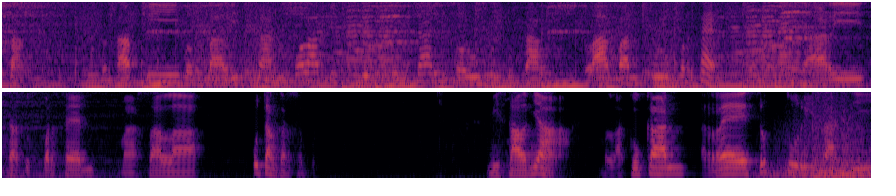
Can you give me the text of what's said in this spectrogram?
utang, tetapi membalikkan pola pikir mencari solusi utang 80% dari 100% masalah utang tersebut. Misalnya, melakukan restrukturisasi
